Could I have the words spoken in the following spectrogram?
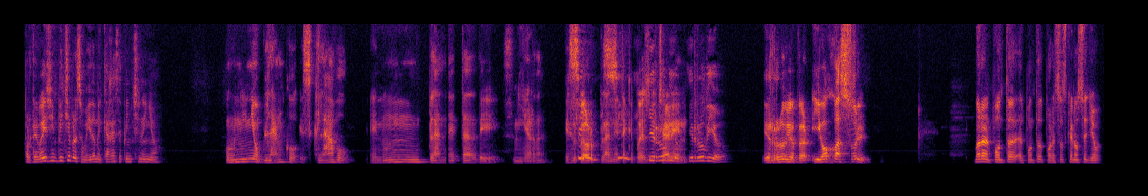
Porque el güey es un pinche presumido, me caga ese pinche niño. Un niño blanco, esclavo, en un planeta de mierda. Es el Sí, peor planeta sí, que puedes y luchar rubio, en. Y rubio. Y rubio, peor. Y ojo azul. Bueno, el punto, el punto, por eso es que no se llevó.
